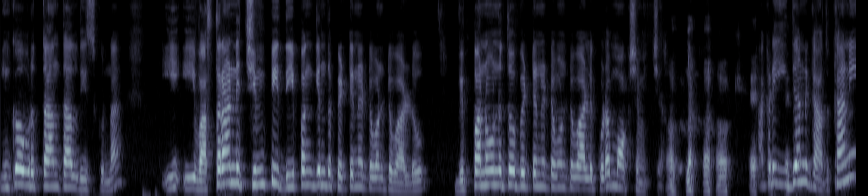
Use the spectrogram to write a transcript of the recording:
ఇంకో వృత్తాంతాలు తీసుకున్నా ఈ ఈ వస్త్రాన్ని చింపి దీపం కింద పెట్టినటువంటి వాళ్ళు విప్ప నూనెతో పెట్టినటువంటి వాళ్ళు కూడా మోక్షం ఇచ్చారు. అక్కడ ఇదని కాదు. కానీ.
